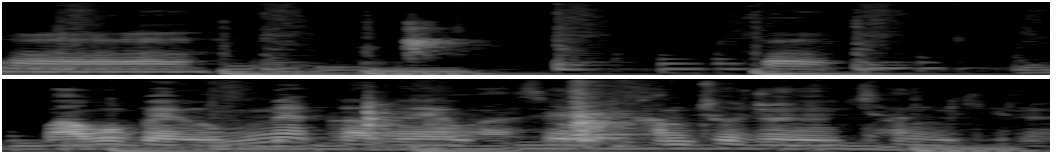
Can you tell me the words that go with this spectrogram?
그, 그 마법의 은맥가루의 맛을 감춰주는 참기름.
